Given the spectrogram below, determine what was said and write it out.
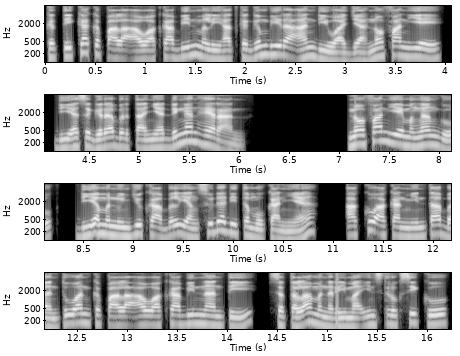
ketika kepala awak kabin melihat kegembiraan di wajah Novan Ye, dia segera bertanya dengan heran. Novan Ye mengangguk, dia menunjuk kabel yang sudah ditemukannya, aku akan minta bantuan kepala awak kabin nanti, setelah menerima instruksiku,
